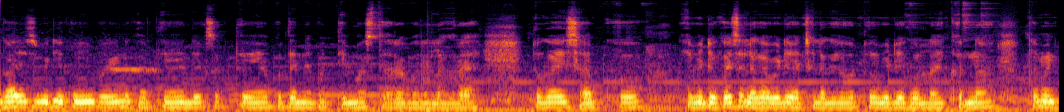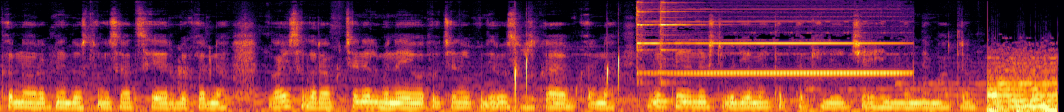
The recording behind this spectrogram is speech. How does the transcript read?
गाइस वीडियो को यहीं पर एंड करते हैं। देख सकते हो, यहाँ पर धनिया पत्ती मस्त हरा भरा लग रहा है। तो गाइस आपको ये वीडियो कैसा लगा? वीडियो अच्छा लगे हो तो वीडियो को लाइक करना कमेंट करना और अपने दोस्तों के साथ शेयर भी करना। गाइस अगर आप चैनल में नए हो तो चैनल को ज़रूर सब्सक्राइब करना। मिलते हैं नेक्स्ट वीडियो में, तब तक के लिए जय हिंद, वंदे मातरम।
